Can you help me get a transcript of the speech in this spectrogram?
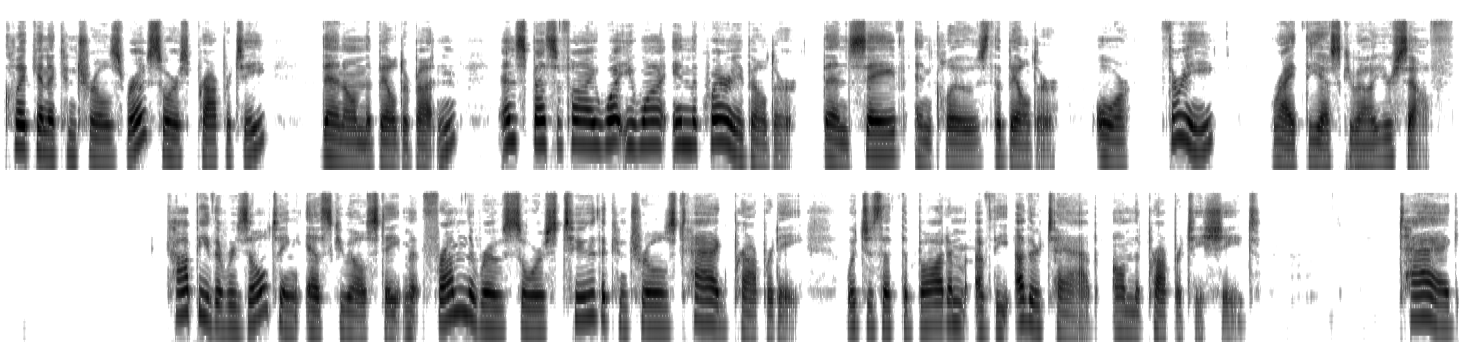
Click in a Controls Row Source property, then on the Builder button, and specify what you want in the Query Builder, then save and close the Builder. Or 3. Write the SQL yourself. Copy the resulting SQL statement from the row source to the controls tag property, which is at the bottom of the other tab on the property sheet. Tag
